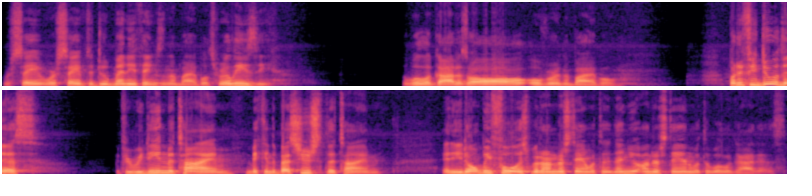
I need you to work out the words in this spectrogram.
We're saved, we're saved to do many things in the Bible. It's real easy. The will of God is all over in the Bible. But if you do this, if you redeem the time, making the best use of the time, and you don't be foolish, but understand what the, then you understand what the will of God is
